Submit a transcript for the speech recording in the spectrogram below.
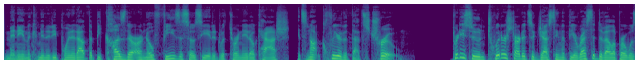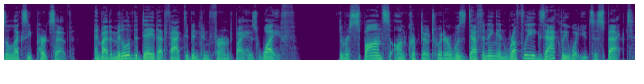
Many in the community pointed out that because there are no fees associated with Tornado Cash, it's not clear that that's true. Pretty soon, Twitter started suggesting that the arrested developer was Alexei Pertsev, and by the middle of the day, that fact had been confirmed by his wife. The response on crypto Twitter was deafening and roughly exactly what you'd suspect.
